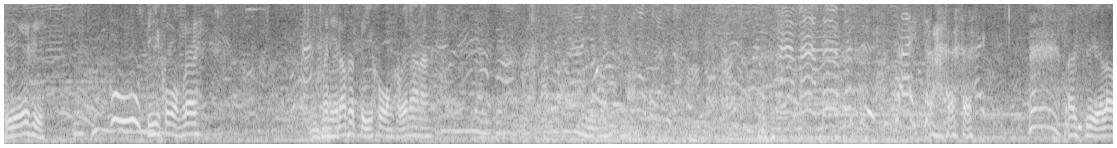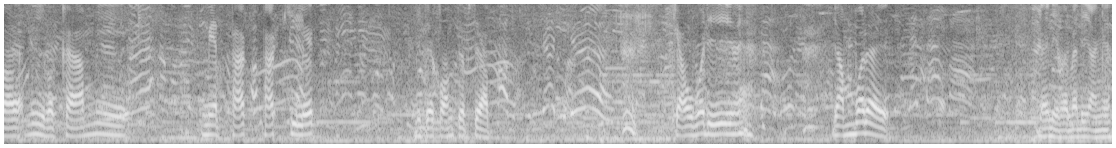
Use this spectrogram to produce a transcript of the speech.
พี่เด้พี่ตีโค้งเลย มื้อนี้เราก็ตีโค้งเขาไว้แนวนั้นมามามามาสื่อผู้ชายมาสื่อเรามีบักขามมีเม็ดพักพักขี้เล็ก มีแต่ของเสียบเด้อดีเด้อๆแขวบ่ดีแม่ยำบ่ได้ได้หนีไปแม่นอีหยังเนี่ย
